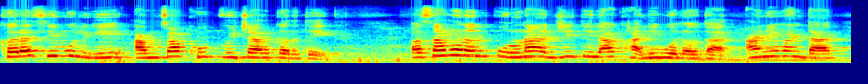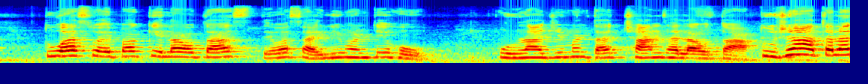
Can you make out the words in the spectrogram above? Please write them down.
खरंच ही मुलगी आमचा खूप विचार करते. असं म्हणून पूर्ण आजी तिला खाली बोलवतात आणि म्हणतात तू आज स्वयंपाक केला होतास? तेव्हा सायली म्हणते हो. पूर्णाजी म्हणतात छान झाला होता. तुझ्या हाताला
